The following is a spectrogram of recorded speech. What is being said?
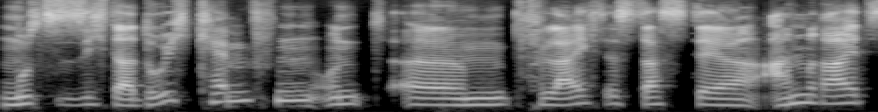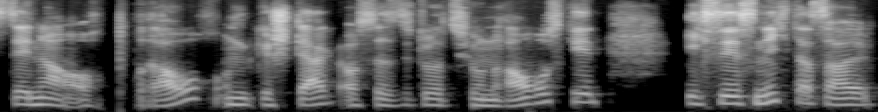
musste sich da durchkämpfen und ähm, vielleicht ist das der Anreiz, den er auch braucht und gestärkt aus der Situation rausgeht. Ich sehe es nicht, dass er halt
